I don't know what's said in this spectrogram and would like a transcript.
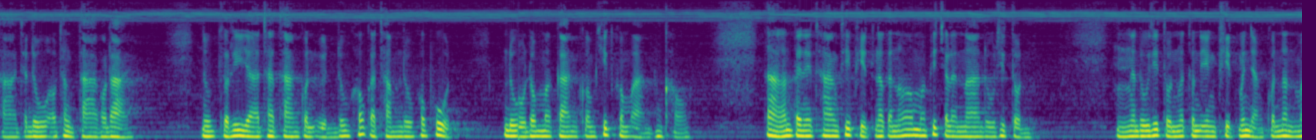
ตาจะดูเอาทั้งตาก็ได้ ดูกริยาท่าทางคนอื่น ดูเขากระทำดูเขาพูด ดูดมการความคิดความอ่านของเขา ถ้านั้นไปในทางที่ผิดแล้วก็น้อมมาพิจารณาดูที่ตนนะดูที่ตนว่าตนเองผิดมันอย่างคนนั่นไหม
